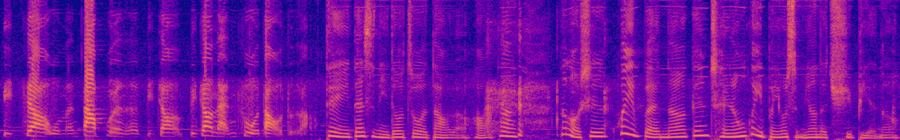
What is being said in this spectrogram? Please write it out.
比较我们大部分人比较比较难做到的啦。对，但是你都做到了哈。那 那老师，绘本呢跟成人绘本有什么样的区别呢？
